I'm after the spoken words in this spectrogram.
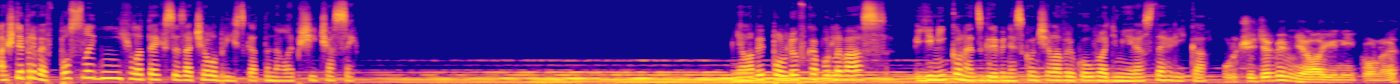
Až teprve v posledních letech se začalo blízkat na lepší časy. Měla by Poldovka podle vás jiný konec, kdyby neskončila v rukou Vladimíra Stehlíka? Určitě by měla jiný konec,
